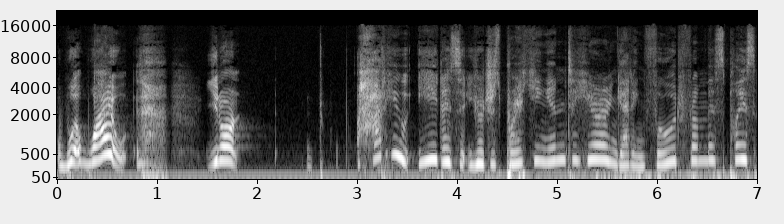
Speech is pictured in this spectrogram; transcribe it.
Why? You don't. How do you eat? Is it you're just breaking into here and getting food from this place?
